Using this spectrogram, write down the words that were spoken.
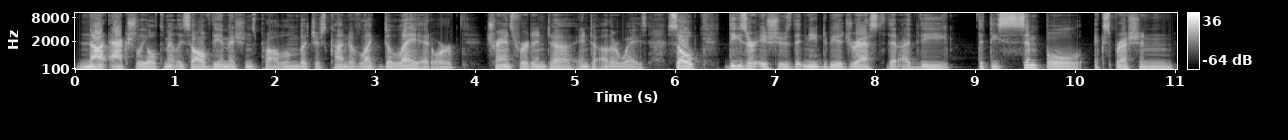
not actually ultimately solve the emissions problem, but just kind of like delay it or transfer it into into other ways. So these are issues that need to be addressed that are the that the simple expression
